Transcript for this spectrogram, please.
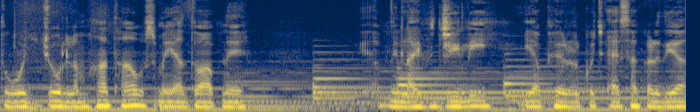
तो वो जो लम्हा था, उसमें या तो आपने अपनी लाइफ जी ली, या फिर कुछ ऐसा कर दिया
